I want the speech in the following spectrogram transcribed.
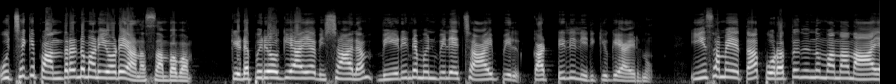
ഉച്ചയ്ക്ക് പന്ത്രണ്ട് മണിയോടെയാണ് സംഭവം. കിടപ്പ് രോഗിയായ വിശാലം വീടിന്റെ മുൻപിലെ ചായ്പിൽ കട്ടിലിരിക്കുകയായിരുന്നു ഈ സമയത്ത് പുറത്തുനിന്നും വന്ന നായ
